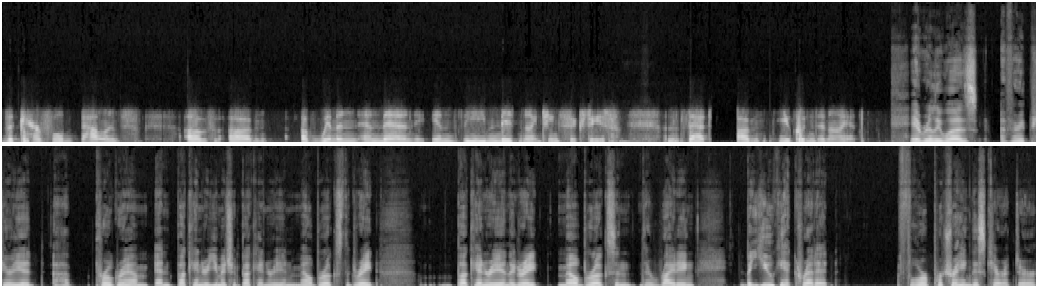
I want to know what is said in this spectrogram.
the careful balance of um, of women and men in the mid 1960s that um, you couldn't deny it. It really was a very period uh, program. And Buck Henry, you mentioned Buck Henry and Mel Brooks, the great Buck Henry and the great Mel Brooks, and their writing. But you get credit for portraying this character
